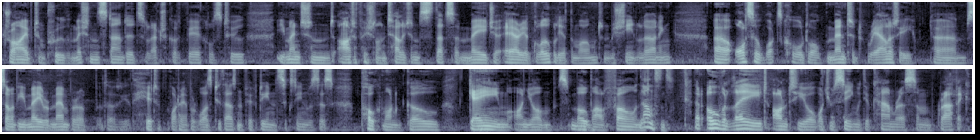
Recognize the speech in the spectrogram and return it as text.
drive to improve emissions standards, electrical vehicles too. You mentioned artificial intelligence; that's a major area globally at the moment, and machine learning. Uh, also, what's called augmented reality um, some of you may remember the, the, hit of whatever it was, 2015 and 16 was this Pokemon Go game on your mobile phone. That, Nonsense. That overlaid onto your what you were seeing with your camera some graphic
